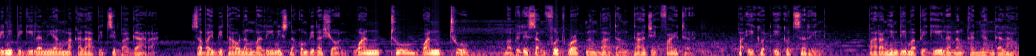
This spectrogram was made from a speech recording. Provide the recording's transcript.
pinipigilan niyang makalapit si Pagara sabay bitaw ng malinis na kombinasyon 1-2-1-2. Mabilis ang footwork ng batang Tajik fighter. Paikot-ikot sa ring, parang hindi mapigilan ang kanyang galaw.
